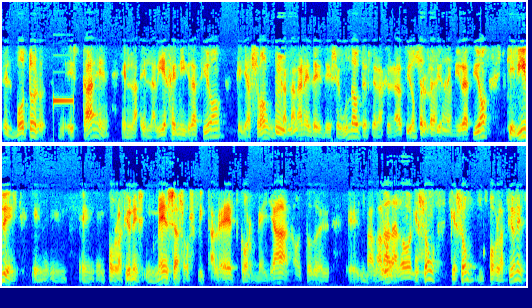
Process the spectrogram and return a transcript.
el voto está en, la, vieja inmigración que ya son catalanes de, segunda o tercera generación pero la vieja inmigración que vive en, poblaciones inmensas Hospitalet Cornellá todo el, que son que son poblaciones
